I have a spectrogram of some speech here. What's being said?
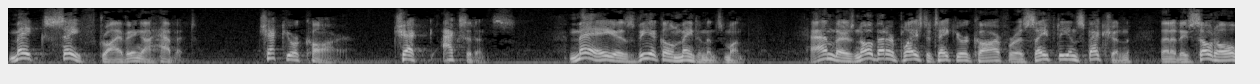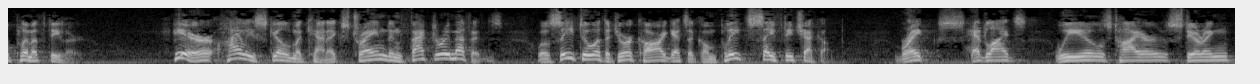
Make safe driving a habit. Check your car. Check accidents. May is Vehicle Maintenance Month. And there's no better place to take your car for a safety inspection than a DeSoto Plymouth dealer. Here, highly skilled mechanics trained in factory methods will see to it that your car gets a complete safety checkup. Brakes, headlights, wheels, tires, steering,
